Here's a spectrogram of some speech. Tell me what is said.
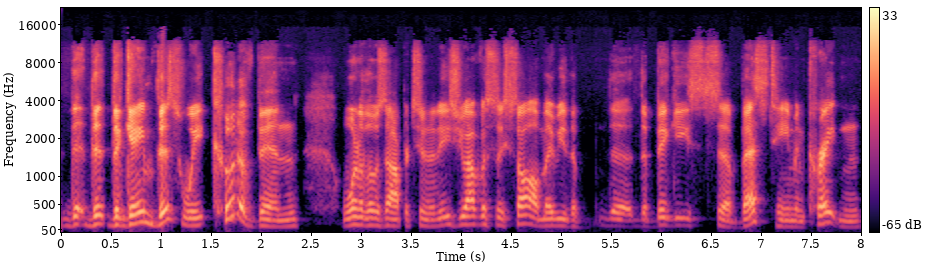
The, the, the game this week could have been one of those opportunities. You obviously saw maybe the the, the Big East's uh, best team in Creighton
